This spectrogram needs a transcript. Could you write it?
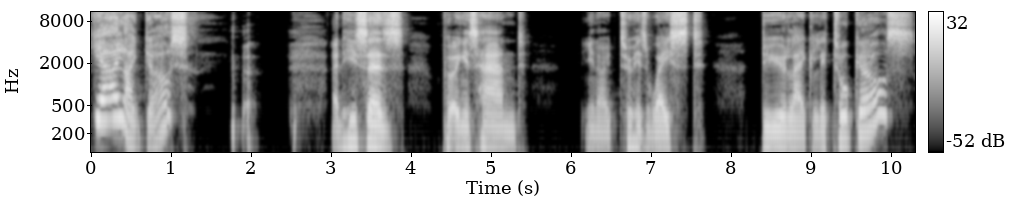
Yeah, I like girls. and he says, putting his hand, you know, to his waist, Do you like little girls?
